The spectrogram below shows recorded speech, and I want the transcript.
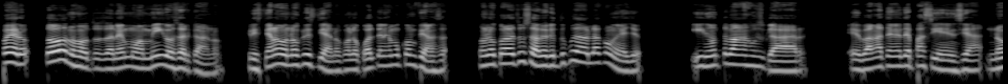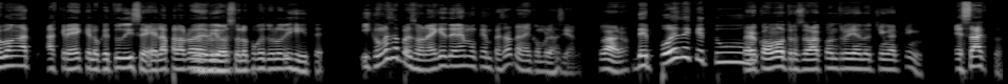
Pero todos nosotros tenemos amigos cercanos, cristianos o no cristianos, con lo cual tenemos confianza, con lo cual tú sabes que tú puedes hablar con ellos y no te van a juzgar, eh, van a tener de paciencia, no van a, a creer que lo que tú dices es la palabra de. Dios solo porque tú lo dijiste. Y con esa persona es que tenemos que empezar a tener conversaciones. Claro. Después de que tú... Pero con otro se va construyendo chin a chin. Exacto.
